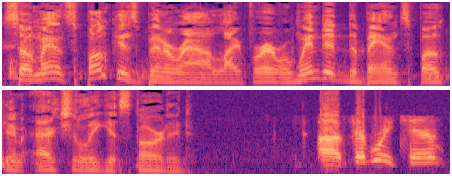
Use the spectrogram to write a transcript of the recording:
So, man, Spoken's been around like forever. When did the band Spoken actually get started? Uh, February 10th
